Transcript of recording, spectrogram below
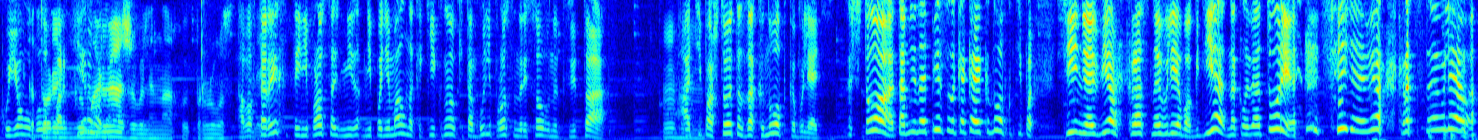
хуёво было вымораживали нахуй просто. А во-вторых, ты не просто не, не понимал, на какие кнопки там были просто нарисованы цвета. Мгм. А типа, что это за кнопка, блядь? Что? Там не написано, какая кнопка. Типа, синяя вверх, красная влево. Где? На клавиатуре? Синяя вверх, красная влево.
